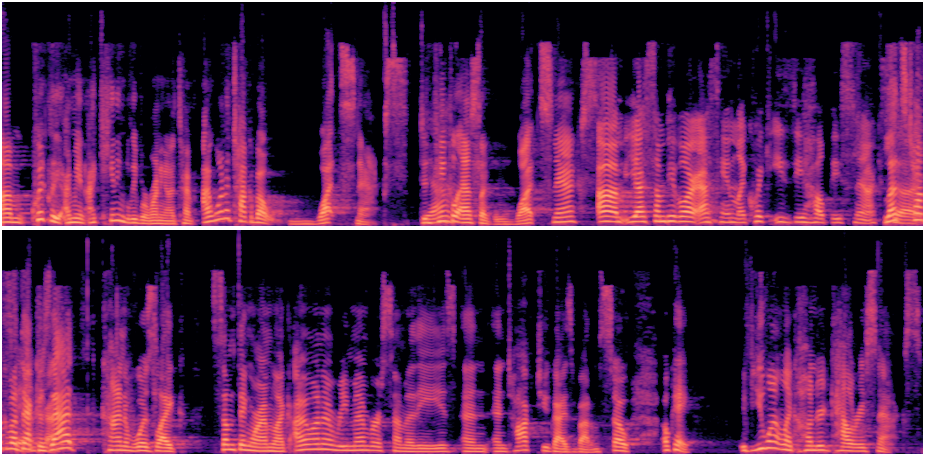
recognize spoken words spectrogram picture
Um, quickly, I mean, I can't even believe we're running out of time. I want to talk about what snacks. Did Yeah. people ask like what snacks? um, yes, some people are asking like quick, easy, healthy snacks. Let's talk about that because that kind of was like something where I'm like, I want to remember some of these and and talk to you guys about them. So, okay, if you want like 100 calorie snacks,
